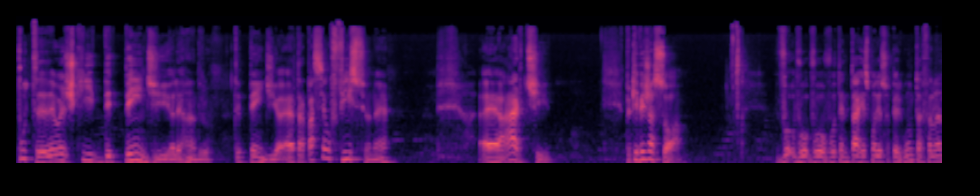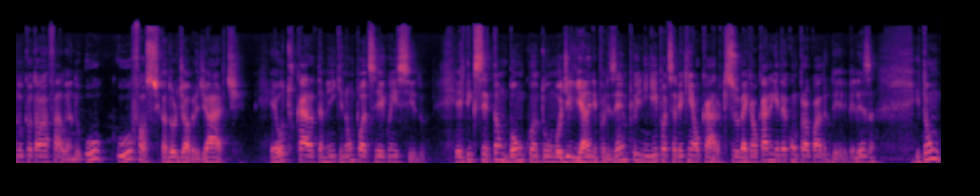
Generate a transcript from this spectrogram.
Puta, eu acho que depende, Alejandro. Depende. A trapaça é ofício, né? É, arte, porque veja só, vou, vou, vou tentar responder a sua pergunta falando o que eu estava falando. O, o falsificador de obra de arte é outro cara também que não pode ser reconhecido. Ele tem que ser tão bom quanto o Modigliani, por exemplo, e ninguém pode saber quem é o cara. Porque se souber quem é o cara, ninguém vai comprar o quadro dele, beleza? Então,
